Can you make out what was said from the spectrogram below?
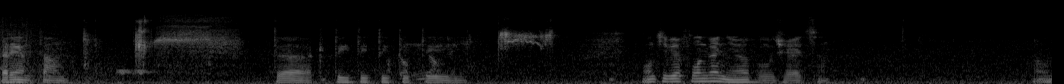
Хрен там. Так, ты, ты, ты, ты, ты. Он тебя фланганет, получается. Он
